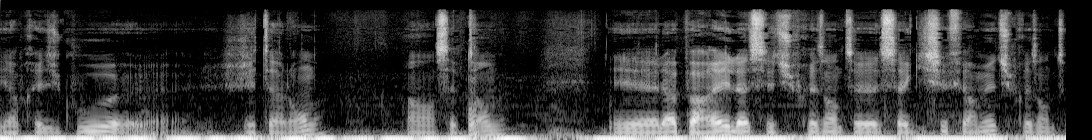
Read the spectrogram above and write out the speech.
et après, du coup, euh, j'étais à Londres en septembre. Et là, pareil, là, c'est tu présentes, euh, c'est à guichet fermé, tu présentes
